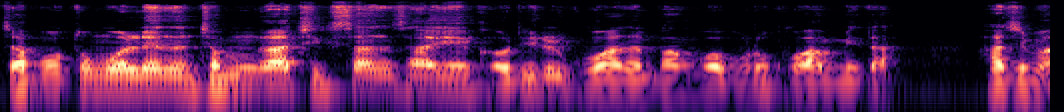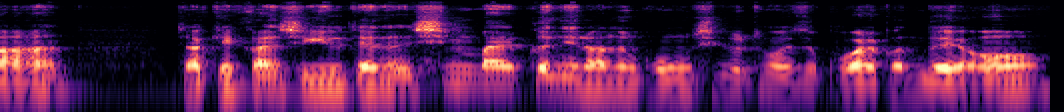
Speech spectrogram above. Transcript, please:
자, 보통 원래는 점과 직선 사이의 거리를 구하는 방법으로 구합니다. 하지만, 자, 객관식일 때는 신발끈이라는 공식을 통해서 구할 건데요.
